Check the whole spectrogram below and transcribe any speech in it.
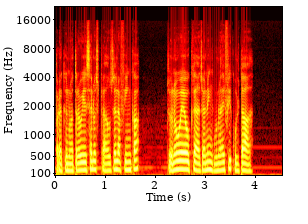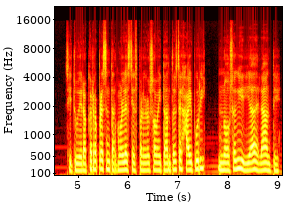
para que no atraviese los prados de la finca, yo no veo que haya ninguna dificultad. Si tuviera que representar molestias para los habitantes de Highbury, no seguiría adelante.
